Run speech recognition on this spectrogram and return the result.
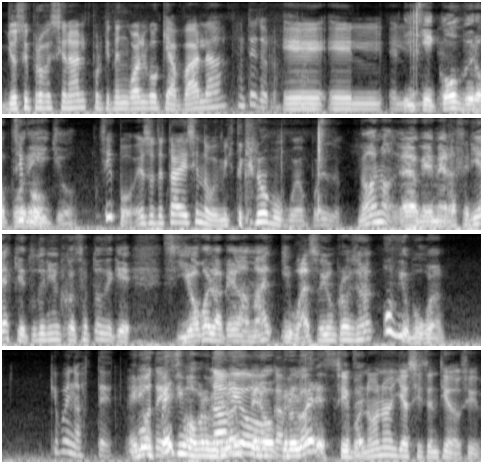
yo soy profesional porque tengo algo que avala Un título. eh, el, el- Y que cobro Sí, por po. ello. Sí, pues, eso te estaba diciendo, pues me dijiste que no, pues, weón, por eso. No, no, a lo que me refería es que tú tenías el concepto de que si yo hago la pega mal, igual soy un profesional. Obvio, pues, weón. ¿Qué opina usted? Eres un Vote. pésimo profesional, pero, pero lo eres. Sí, pues no, no, ya sí te entiendo, sí.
